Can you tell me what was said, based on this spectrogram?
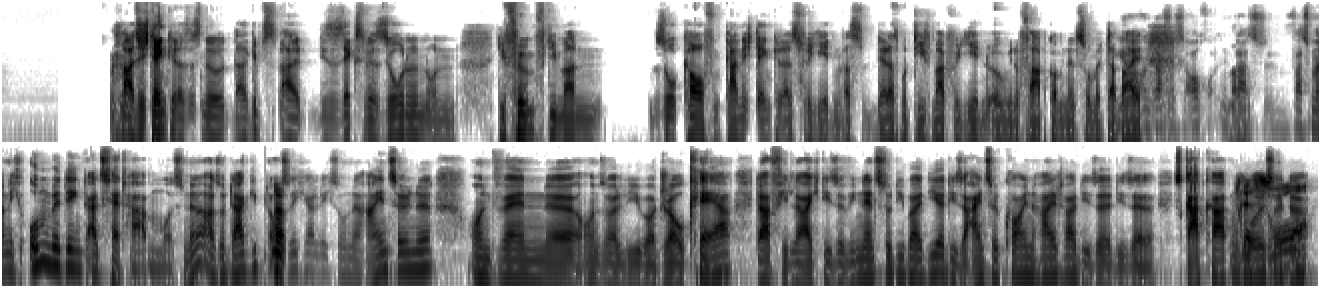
Also ich denke, das ist nur, da gibt es halt diese sechs Versionen und die fünf, die man so kaufen kann. Ich denke, da ist für jeden was, der das Motiv mag, für jeden irgendwie eine Farbkombination mit dabei. Ja, und das ist auch was, was man nicht unbedingt als Set haben muss. Ne? Also da gibt auch Ja. sicherlich so eine einzelne. Und wenn äh, unser lieber Joe Care da vielleicht diese, wie nennst du die bei dir, diese Einzelcoin-Halter, diese, diese Skatkartengröße Tresor.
